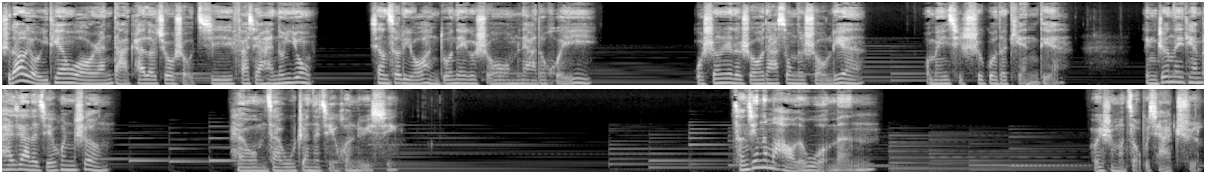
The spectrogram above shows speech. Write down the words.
直到有一天，我偶然打开了旧手机，发现还能用，相册里有很多那个时候我们俩的回忆。我生日的时候他送的手链，我们一起吃过的甜点，领证那天拍下的结婚证。还有我们在乌镇的结婚旅行，曾经那么好的我们，为什么走不下去了？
